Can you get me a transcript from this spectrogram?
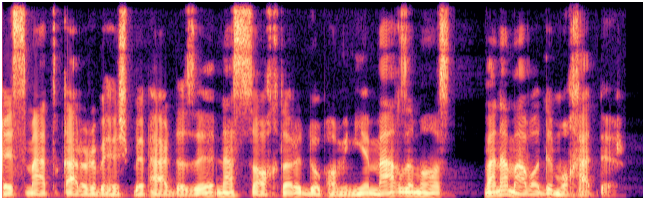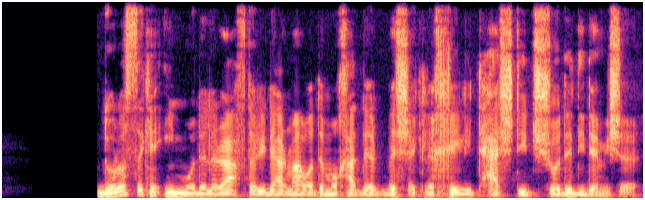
قسمت قراره بهش بپردازه نه ساختار دوپامینی مغز ماست و نه مواد مخدر. درسته که این مدل رفتاری در مواد مخدر به شکل خیلی تشدید شده دیده میشه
